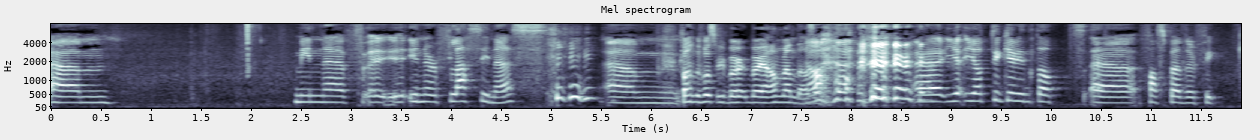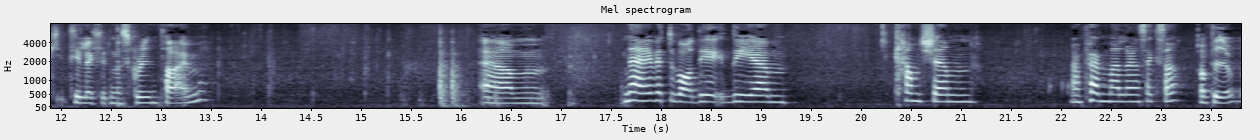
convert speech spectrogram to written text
Ehm, min eh, eh, inner flassiness. ehm, Fan, då måste vi börja, börja använda alltså. Eh, jag, jag tycker inte att uh, Fassbender fick tillräckligt med screen time. Ehm, nej, vet du vad? Det, det är um, kanske en, en femma eller en sexa. Av tio?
